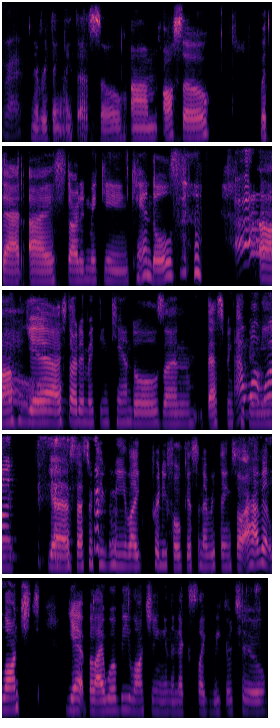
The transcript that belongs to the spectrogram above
right and everything like that so um also with that i started making candles oh, uh yeah i started making candles and that's been I keeping want me one. yes that's been keeping me like pretty focused and everything so i haven't launched yet but i will be launching in the next like week or two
